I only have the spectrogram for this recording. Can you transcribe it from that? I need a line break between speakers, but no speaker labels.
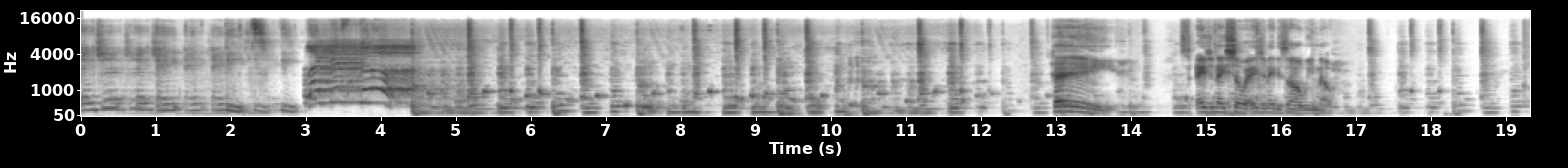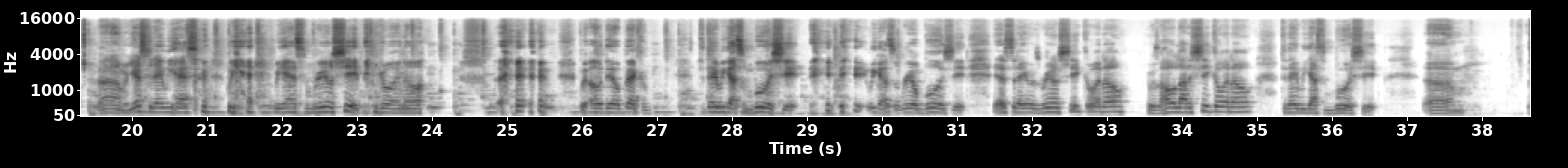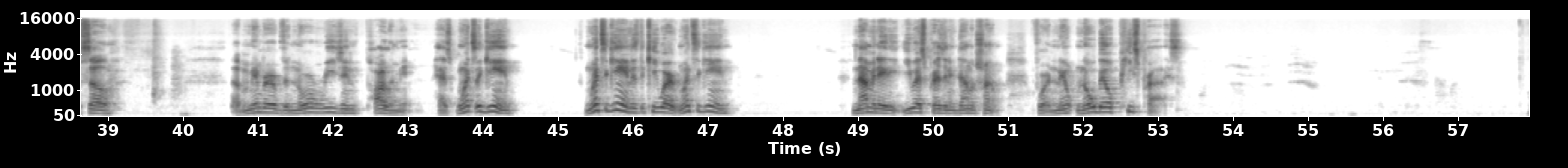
Agent A A A A.
Hey, it's the Agent A show. Agent A is all we know. Um, yesterday we had some, we we had some real shit going on with Odell Beckham. Today we got some bullshit. we got some real bullshit. Yesterday was real shit going on. There was a whole lot of shit going on. Today we got some bullshit. Um, so a member of the Norwegian Parliament has once again, once again is the key word, once again nominated U.S. President Donald Trump for a Nobel Peace Prize.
